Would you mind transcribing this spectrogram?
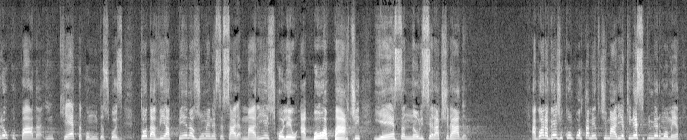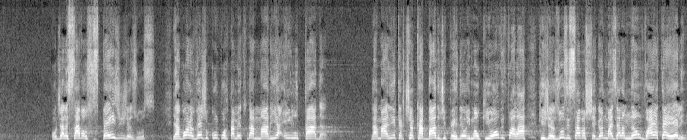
preocupada inquieta com muitas coisas. Todavia, apenas uma é necessária. Maria escolheu a boa parte e essa não lhe será tirada. Agora veja o comportamento de Maria aqui nesse primeiro momento, onde ela estava aos pés de Jesus. E agora veja o comportamento da Maria enlutada da Maria que tinha acabado de perder o irmão, que ouve falar que Jesus estava chegando, mas ela não vai até ele.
